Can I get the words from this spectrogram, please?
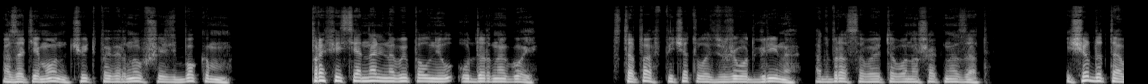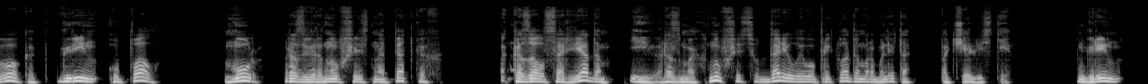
а затем он, чуть повернувшись боком, профессионально выполнил удар ногой. Стопа впечаталась в живот Грина, отбрасывая того на шаг назад. Еще до того, как Грин упал, Мур, развернувшись на пятках, оказался рядом и, размахнувшись, ударил его прикладом арбалета по челюсти. Грин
